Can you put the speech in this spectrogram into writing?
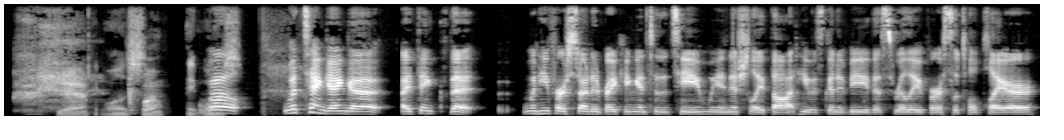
yeah, it was. Well, it was. Well, with Tanganga, I think that when he first started breaking into the team, we initially thought he was going to be this really versatile player,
